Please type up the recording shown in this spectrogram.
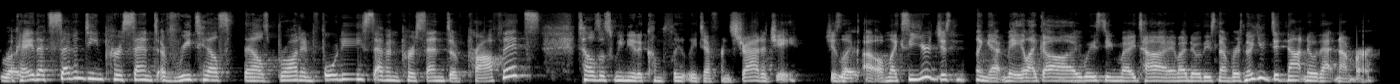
Right. Okay, that's 17% of retail sales brought in 47% of profits, tells us we need a completely different strategy. She's right. like, oh, I'm like, see, you're just looking at me like, oh, I'm wasting my time. I know these numbers. No, you did not know that number.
